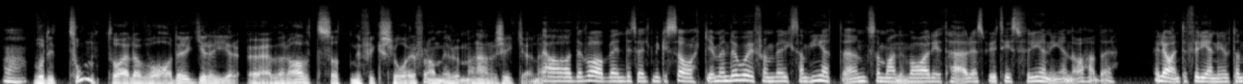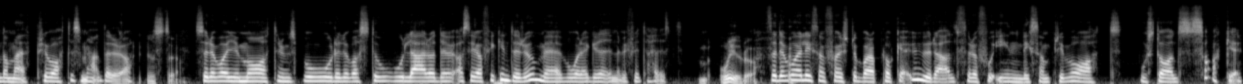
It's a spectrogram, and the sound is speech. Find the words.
Ja. var det tomt då eller var det grejer överallt så att ni fick slå er fram i rummen här och kika? Eller? Ja, det var väldigt, väldigt mycket saker. Men det var ju från verksamheten som hade Mm. varit här, Spiritistföreningen då hade. Eller ja, inte föreningen utan de här privata som hade det då. Just det. Så det var ju matrumsbord och det var stolar och det, alltså jag fick inte rum med våra grejer när vi flyttade hit. Oj då. Så det var liksom först att bara plocka ur allt för att få in liksom privatbostadssaker.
